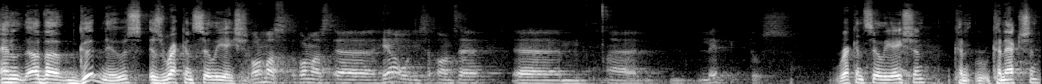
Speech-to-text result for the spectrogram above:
And uh, the good news is reconciliation. kolmas, kolmas eh, hea uudis on see äh, lepitus. Reconciliation, con- connection.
